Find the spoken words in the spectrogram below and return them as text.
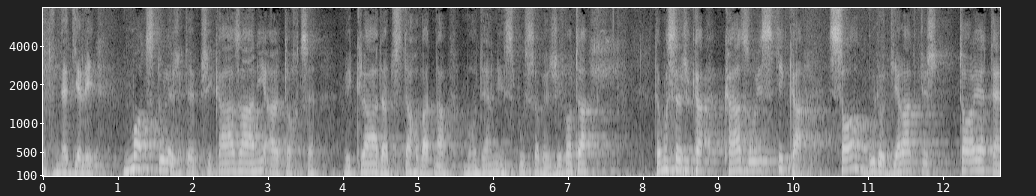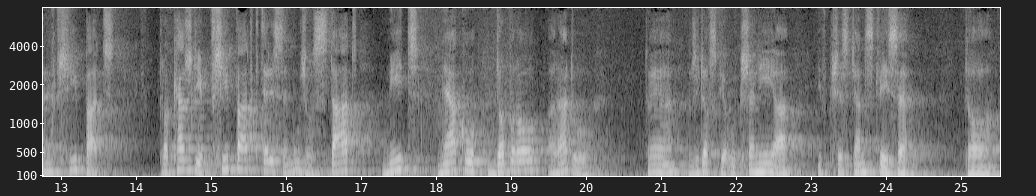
v neděli. Moc důležité přikázání, ale to chce vykládat, vztahovat na moderní způsoby života. Tomu se říká kazuistika. Co budu dělat, když to je ten případ. Pro každý případ, který se může stát, mít nějakou dobrou radu. To je židovské učení a i v křesťanství se to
